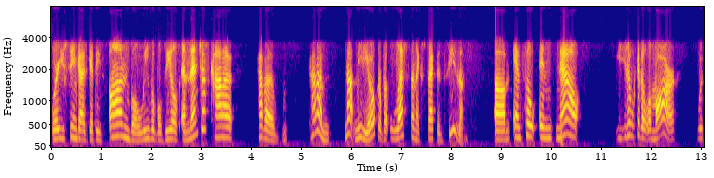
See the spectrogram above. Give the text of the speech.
where you've seen guys get these unbelievable deals and then just kind of have a kind of not mediocre but less than expected season. Um, and so, and now you look at Lamar with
